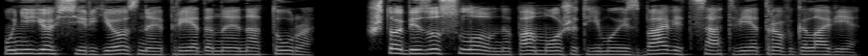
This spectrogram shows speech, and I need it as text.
У нее серьезная преданная натура, что, безусловно, поможет ему избавиться от ветра в голове.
